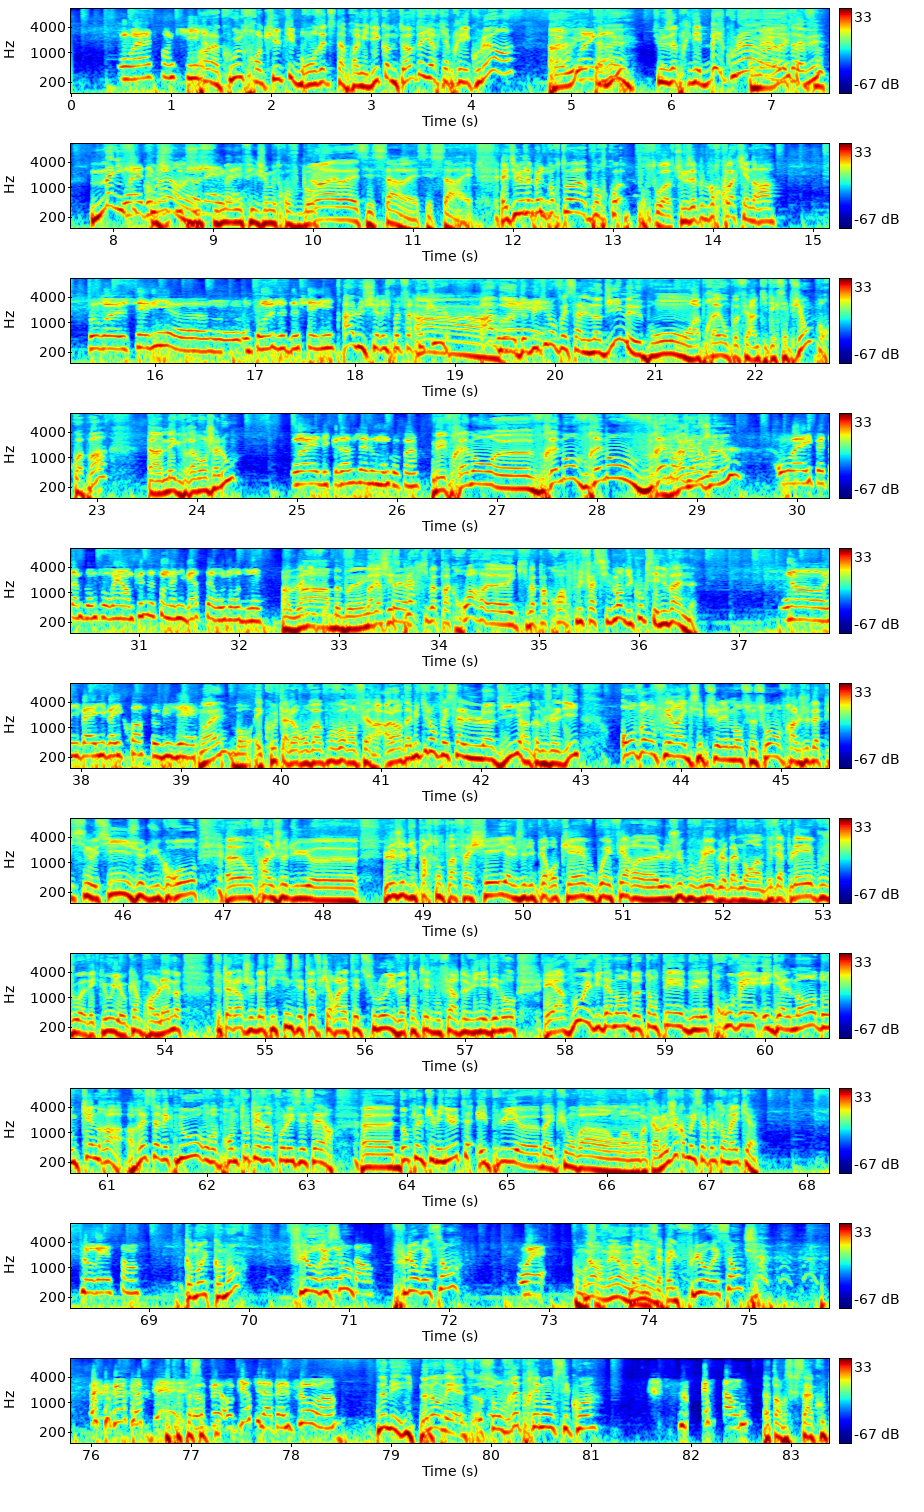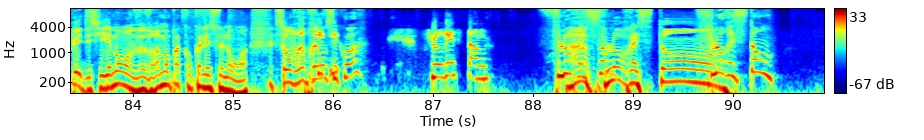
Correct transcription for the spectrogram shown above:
Ouais, tranquille. Oh la cool, tranquille, petite bronzette cet après-midi, comme Toff d'ailleurs qui a pris des couleurs. Hein Bah Hein oui, Ouais, t'as vu Tu nous as pris des belles couleurs. Mais euh, oui, t'as vu Magnifique Ouais, couleurs. Je suis magnifique, je me trouve beau. Ouais ouais, c'est ça, ouais, c'est ça. Ouais. Et tu nous appelles pour toi, pourquoi Pour toi. Tu nous appelles pourquoi, Kendra? Pour euh, chérie, euh, pour le jeu de chérie. Ah le chéri, je peux te faire cocu. Ah, Ah, bah ouais. d'habitude on fait ça le lundi, mais bon, après on peut faire une petite exception, pourquoi pas T'as un mec vraiment jaloux Ouais, il est grave jaloux, mon copain. Mais vraiment, euh, vraiment, vraiment, vraiment, Vraiment jaloux Ouais, il pète un plomb pour rien. En plus, c'est son anniversaire aujourd'hui. Ah, magnifique. Ah, bah bon Bah, anniversaire. J'espère qu'il va pas croire, euh, qu'il va pas croire plus facilement du coup que c'est une vanne. Non, il va, il va y croire, c'est obligé. Ouais. Bon, écoute, alors on va pouvoir en faire un. Alors d'habitude on fait ça le lundi, hein, comme je le dis. On va en faire un exceptionnellement ce soir. On fera le jeu de la piscine aussi, jeu du gros. Euh, on fera le jeu du, euh, le jeu du partons pas fâché. Il y a le jeu du perroquet. Vous pouvez faire euh, le jeu que vous voulez globalement. hein. Vous appelez, vous jouez avec nous, il y a aucun problème. Tout à l'heure, jeu de la piscine, c'est Toff qui aura la tête sous l'eau. Il va tenter de vous faire deviner des mots. Et à vous évidemment de tenter de les trouver également. Donc Kendra, reste avec nous. On va prendre toutes les infos nécessaires euh, dans quelques minutes. Et puis, euh, bah, et puis on va, on va, on va faire le jeu. Comment il s'appelle ton mec? Fluorescent. Comment, comment? Fluorescent. Fluorescent Ouais. Comment Non, ça mais non, non, mais il s'appelle fluorescent Au, pire- au pire, tu l'appelles Flo, hein. Non mais il- Non, non, mais son vrai prénom c'est quoi? Fluorescent. Attends, parce que ça a coupé, décidément, on veut vraiment pas qu'on connaisse le nom. hein. Son vrai prénom c'est quoi? Fluorescent. Ah, Florescent Florestan. Florestan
